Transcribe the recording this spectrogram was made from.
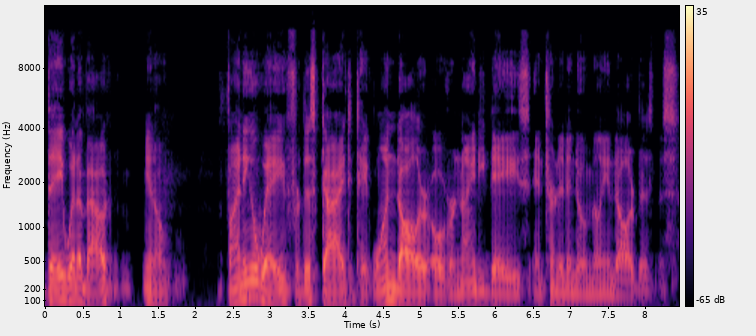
they went about, you know, finding a way for this guy to take one dollar over 90 days and turn it into a million dollar business.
